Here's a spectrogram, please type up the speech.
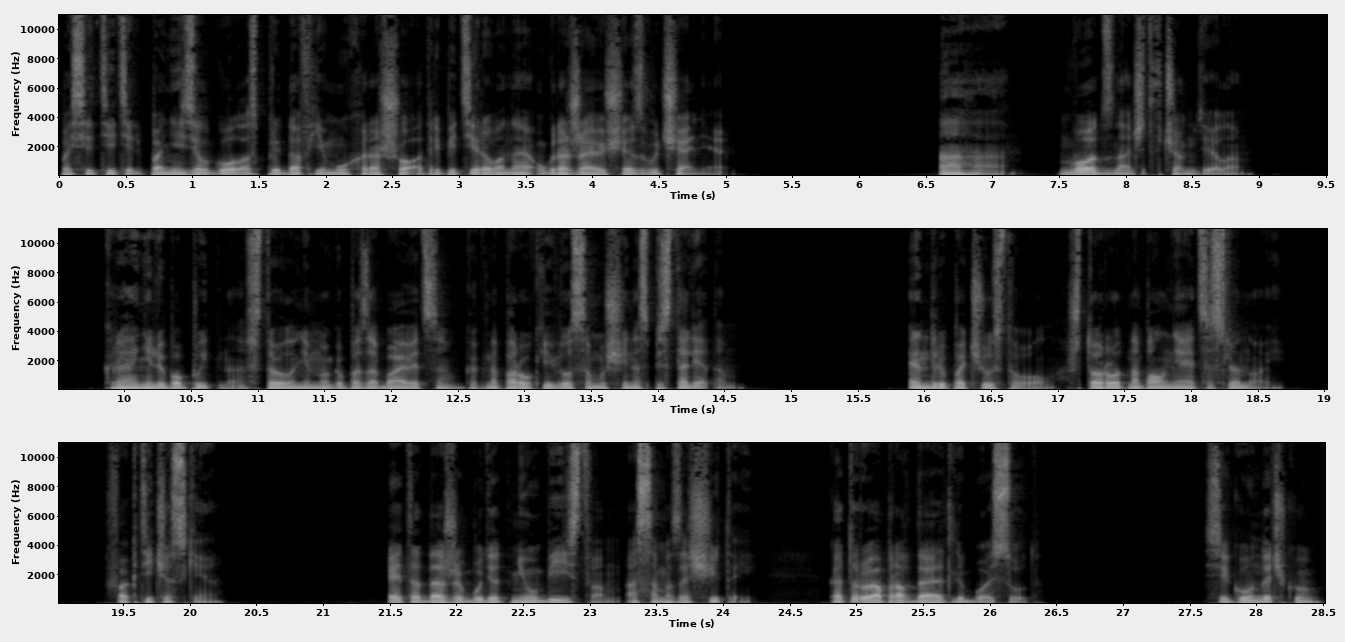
Посетитель понизил голос, придав ему хорошо отрепетированное угрожающее звучание. «Ага, вот значит в чем дело. Крайне любопытно, стоило немного позабавиться, как на порог явился мужчина с пистолетом. Эндрю почувствовал, что рот наполняется слюной. Фактически, это даже будет не убийством, а самозащитой, которую оправдает любой суд. «Секундочку»,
